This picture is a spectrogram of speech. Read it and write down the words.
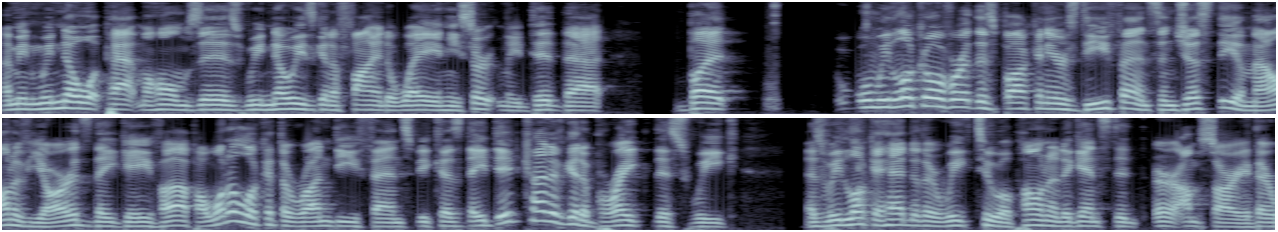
I mean, we know what Pat Mahomes is. We know he's going to find a way, and he certainly did that. But when we look over at this Buccaneers defense and just the amount of yards they gave up, I want to look at the run defense because they did kind of get a break this week as we look ahead to their week two opponent against it, or I'm sorry, their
